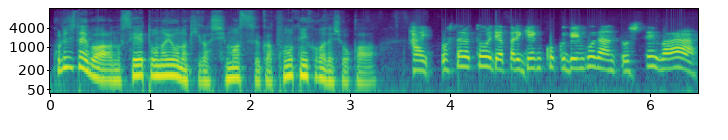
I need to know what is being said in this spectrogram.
これ自体はあの正当なような気がしますが、この点いかがでしょうか？はい、おっしゃる通りで、やっぱり原告弁護団としては、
